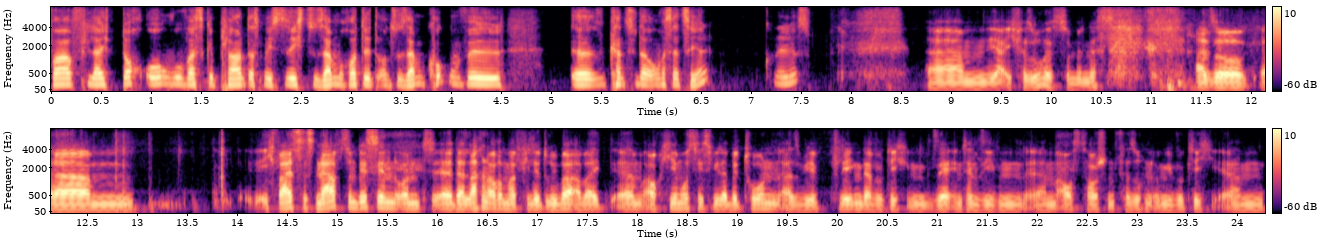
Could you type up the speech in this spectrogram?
War vielleicht doch irgendwo was geplant, dass man sich zusammenrottet und zusammen gucken will? Äh, kannst du da irgendwas erzählen, Cornelius? Ähm, ja, ich versuche es zumindest. Also ähm, ich weiß, es nervt so ein bisschen und äh, da lachen auch immer viele drüber, aber ähm, auch hier muss ich es wieder betonen, also wir pflegen da wirklich einen sehr intensiven ähm, Austausch und versuchen irgendwie wirklich ähm,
